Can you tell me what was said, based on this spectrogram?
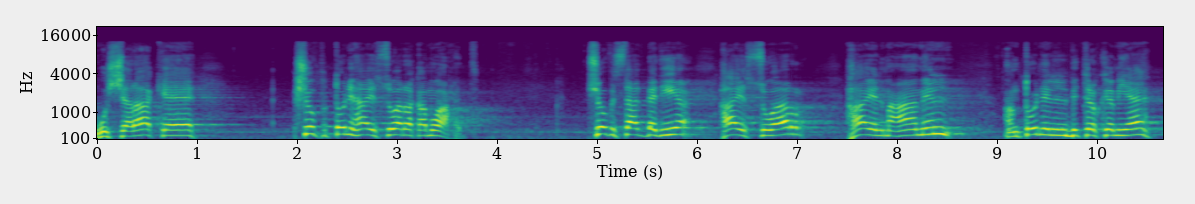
والشراكة. شوف اعطوني هاي الصور رقم واحد. شوف أستاذ بديع هاي الصور هاي المعامل. أنطوني البتروكيمياء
